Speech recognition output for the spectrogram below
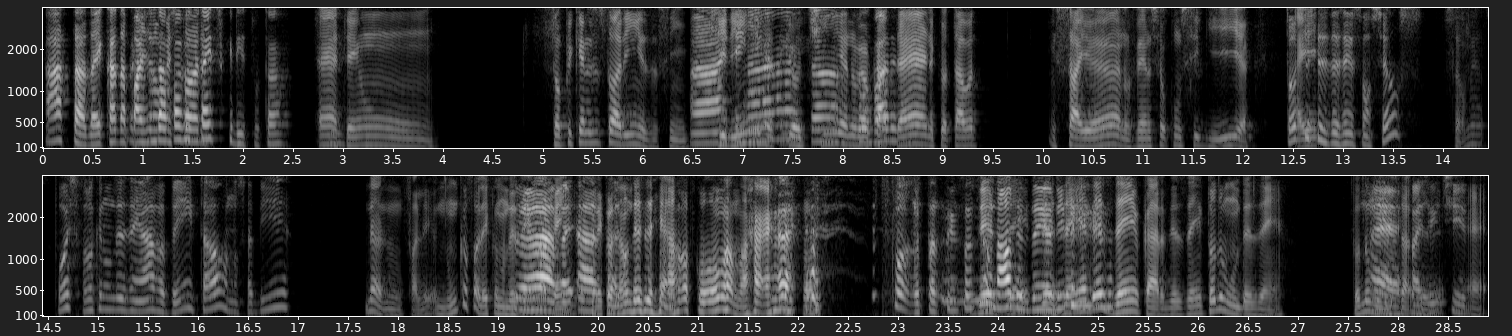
Ah, tá, daí cada Mas página é dá uma pra ver o que tá história. escrito, tá? É, tem um. São pequenas historinhas, assim. Ah, tirinhas entendi. que eu Ah, tá. tinha no São meu várias- caderno, que eu tava ensaiando, vendo se eu conseguia. Todos Aí- esses desenhos são seus? São mesmo. Pô, você falou que não desenhava bem e tal, não sabia. Não, eu não falei, eu nunca falei que eu não desenhava Ah, bem. mas- eu ah, falei que eu tá. não desenhava como a marca. Pô, tá sensacional o desenho ali. desenho é desenho, cara. Desenho, todo mundo desenha. Todo mundo É, sabe faz desenhar. sentido. É,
